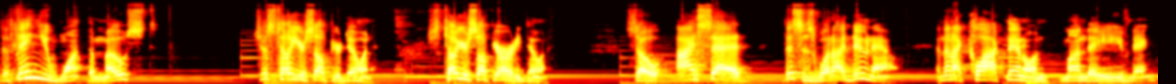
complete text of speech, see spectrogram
the thing you want the most just tell yourself you're doing it. Just tell yourself you're already doing it. So I said, this is what I do now. And then I clocked in on Monday evening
